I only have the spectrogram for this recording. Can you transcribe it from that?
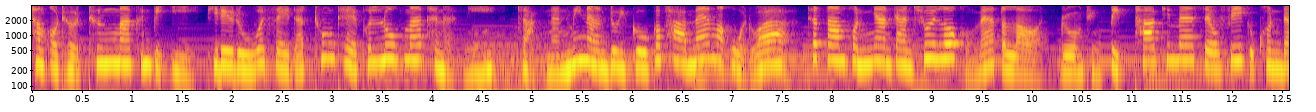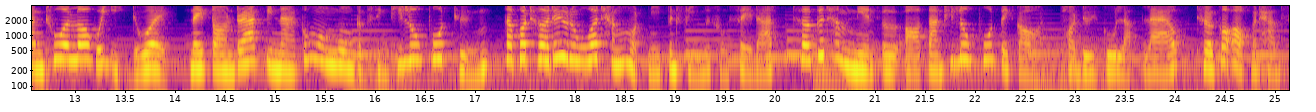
ทำเอาเธอทึ่งมากขึ้นไปอีก ที่ได้รู้ว่าเซดัตทุ่มเทเพื่อลูกมากขนาดนี้ จากนั้นไม่นานดุยกูก็พาแม่มาอวดว่า ธอตามผลงานการช่วยโลกของแม่ตลอด รวมถึงติดภาพที่แม่เซลฟี่กับคนดังทั่วโลกไว้อีกด้วย ในตอนแรกปีนาก็งงๆกับสิ่งที่ลูกพูดถึง แต่พอเธอได้รู้ว่าทั้งหมดนี้เป็นฝีมือของเซดัต เธอก็ทำเนียนเอออตามที่ลูกพูดไปก่อน พอดุยกูหลับแล้ว เธอก็ออกมาถามเซ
